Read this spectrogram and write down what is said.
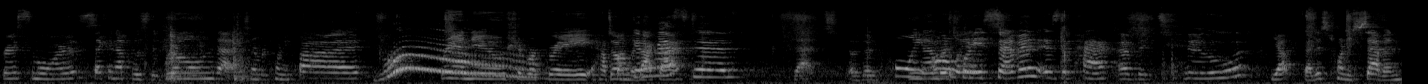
for s'mores. Second up was the drone. That was number 25. Brand new, should work great. Have fun Don't with get that guy. arrested a good point. Number oh, always. 27 is the pack of the two. Yep, that is 27.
